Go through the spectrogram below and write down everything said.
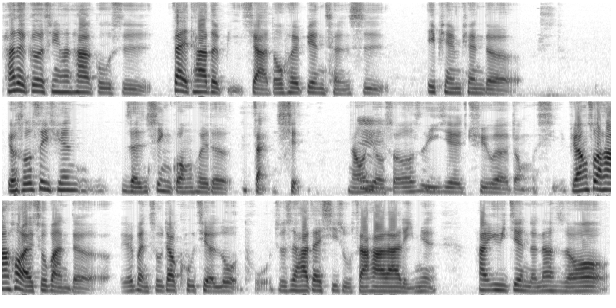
他的个性和他的故事，在他的笔下都会变成是一篇篇的，有时候是一篇人性光辉的展现，然后有时候是一些趣味的东西。比方说，他后来出版的有一本书叫《哭泣的骆驼》，就是他在西属撒哈拉里面，他遇见的那时候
